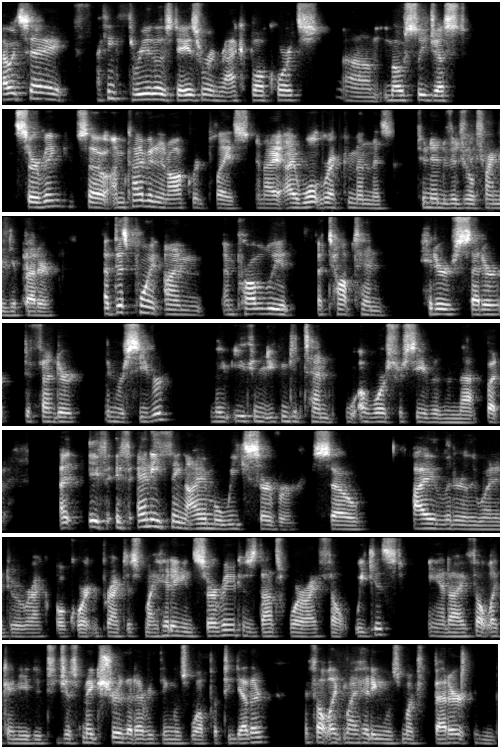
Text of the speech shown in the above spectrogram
I would say I think three of those days were in racquetball courts, um, mostly just serving. So I'm kind of in an awkward place, and I, I won't recommend this to an individual trying to get better. At this point, I'm I'm probably a, a top ten hitter, setter, defender, and receiver. Maybe you can you can contend a worse receiver than that, but I, if if anything, I am a weak server. So I literally went into a racquetball court and practiced my hitting and serving because that's where I felt weakest and I felt like I needed to just make sure that everything was well put together. I felt like my hitting was much better in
